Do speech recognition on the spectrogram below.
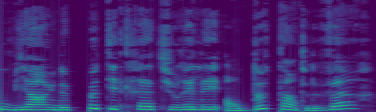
Ou bien une petite créature ailée en deux teintes de vert?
